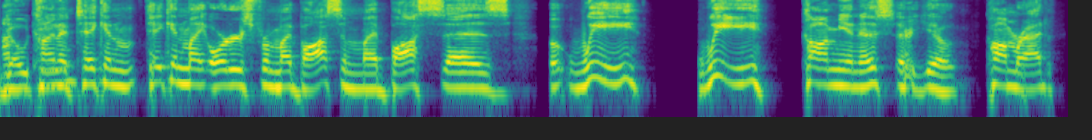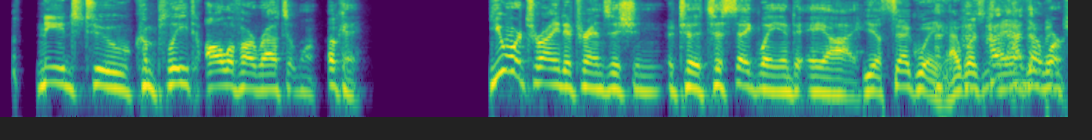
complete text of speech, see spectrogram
Go I'm kind of taking taking my orders from my boss, and my boss says we we communists or you know comrade needs to complete all of our routes at once. Okay, you were trying to transition to to segue into AI. yeah, segue. I wasn't. How- I haven't been work?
